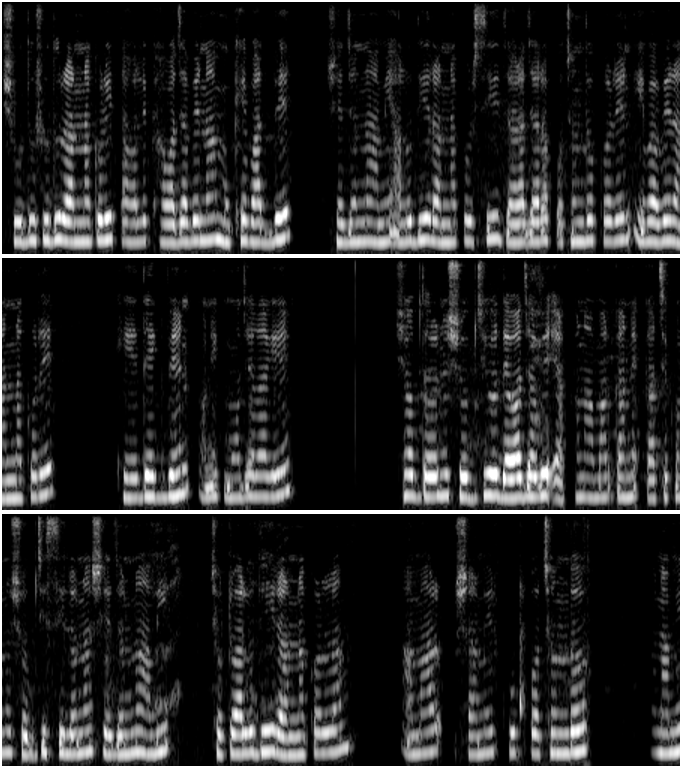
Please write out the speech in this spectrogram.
শুধু শুধু রান্না করি, তাহলে খাওয়া যাবে না, মুখে বাঁধবে। সেজন্য আমি আলু দিয়ে রান্না করছি। যারা যারা পছন্দ করেন, এভাবে রান্না করে খেয়ে দেখবেন, অনেক মজা লাগে। সব ধরনের সবজিও দেওয়া যাবে। এখন আমার কানে, কাছে কোনো সবজি ছিল না, সেজন্য আমি ছোট আলু দিয়ে রান্না করলাম। আমার স্বামীর খুব পছন্দ। এখন আমি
